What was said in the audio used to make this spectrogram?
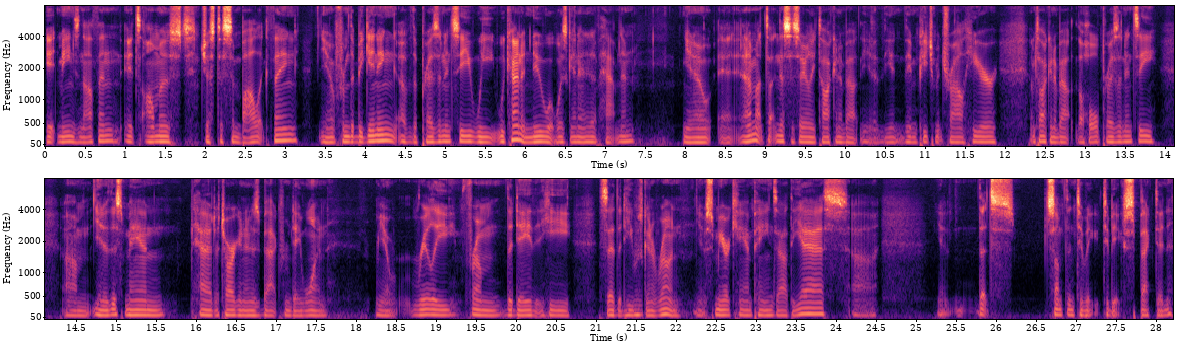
it means nothing. It's almost just a symbolic thing. You know, from the beginning of the presidency, we, we kind of knew what was going to end up happening. You know, and I'm not t- necessarily talking about you know the, the impeachment trial here. I'm talking about the whole presidency. Um, you know, this man had a target in his back from day one. You know, really from the day that he said that he was going to run. You know, smear campaigns out the ass. Uh, you know, that's something to be, to be expected.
